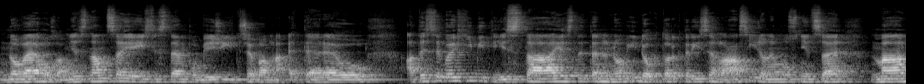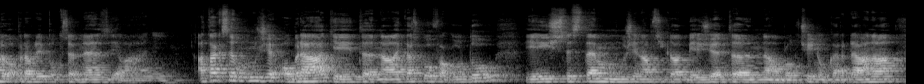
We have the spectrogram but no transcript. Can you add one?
nového zaměstnance, její systém poběží třeba na Ethereum a teď si bude chtít být jistá, jestli ten nový doktor, který se hlásí do nemocnice, má doopravdy potřebné vzdělání. A tak se může obrátit na lékařskou fakultu, jejíž systém může například běžet na blockchainu Cardana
